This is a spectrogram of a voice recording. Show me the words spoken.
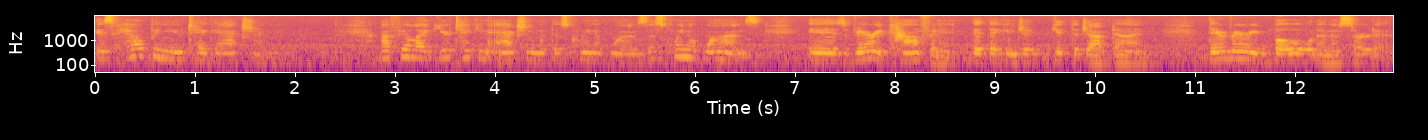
is helping you take action. I feel like you're taking action with this Queen of Wands. This Queen of Wands is very confident that they can get the job done. They're very bold and assertive.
